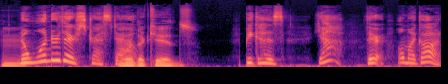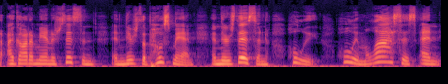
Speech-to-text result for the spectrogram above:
No hmm. wonder they're stressed out Or the kids. because yeah there oh my god i gotta manage this and and there's the postman and there's this and holy holy molasses. And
